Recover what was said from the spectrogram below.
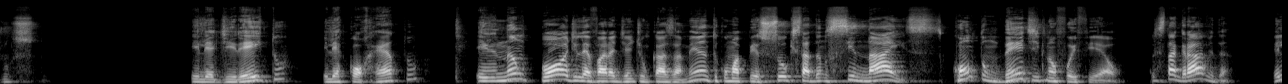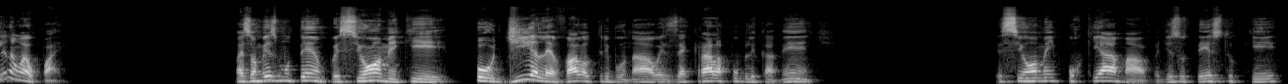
justo. Ele é direito, ele é correto, ele não pode levar adiante um casamento com uma pessoa que está dando sinais contundentes de que não foi fiel. Ela está grávida. Ele não é o pai. Mas ao mesmo tempo, esse homem que podia levá-la ao tribunal, execrá-la publicamente. Esse homem, porque a amava, diz o texto que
